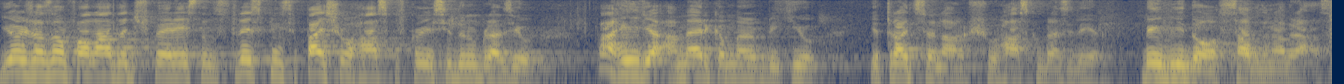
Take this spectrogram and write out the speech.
E hoje nós vamos falar da diferença dos três principais churrascos conhecidos no Brasil. Parrilha, American Barbecue e o tradicional churrasco brasileiro. Bem-vindo ao Sábado na Brasa.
